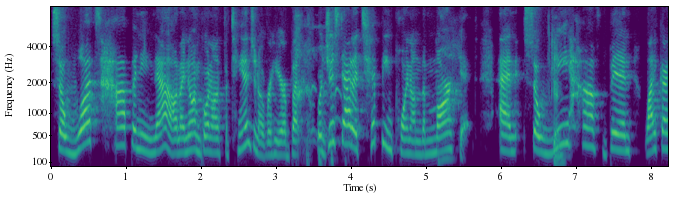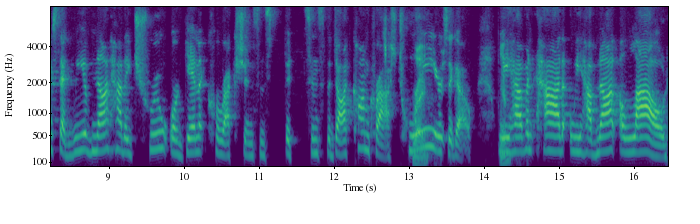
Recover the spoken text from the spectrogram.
So what's happening now? And I know I'm going on a tangent over here, but we're just at a tipping point on the market. And so we have been, like I said, we have not had a true organic correction since the since the dot com crash 20 right. years ago. We haven't had, we have not allowed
